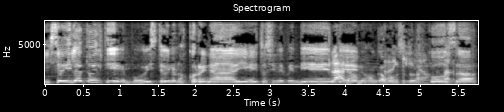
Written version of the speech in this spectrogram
Y se dilató el tiempo, ¿viste? Hoy no nos corre nadie, esto es independiente, Claro, nos bancamos nosotros las cosas.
